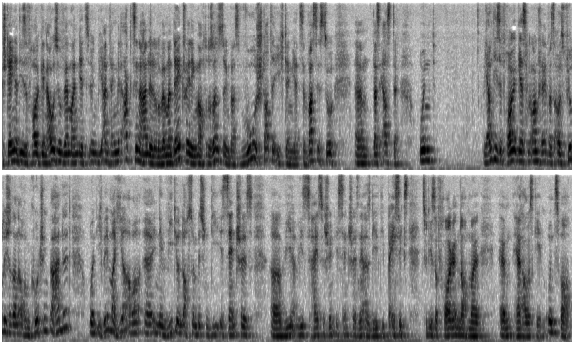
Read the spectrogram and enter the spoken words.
stellen ja diese Frage genauso, wenn man jetzt irgendwie anfängt mit Aktienhandel oder wenn man Daytrading macht oder sonst irgendwas. Wo starte ich denn jetzt? Was ist so ähm, das Erste? Und wir haben diese Frage gestern Abend schon etwas ausführlicher dann auch im Coaching behandelt und ich will mal hier aber äh, in dem Video noch so ein bisschen die Essentials, äh, wie, wie es heißt so schön, Essentials, ne? also die, die Basics zu dieser Frage nochmal ähm, herausgeben. Und zwar,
